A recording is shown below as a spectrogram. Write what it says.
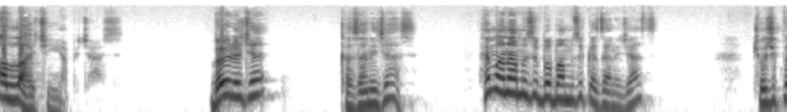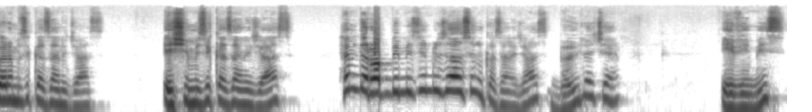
Allah için yapacağız. Böylece kazanacağız. Hem anamızı babamızı kazanacağız. Çocuklarımızı kazanacağız. Eşimizi kazanacağız. hem de Rabbimizin rızasını kazanacağız. Böylece evimiz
